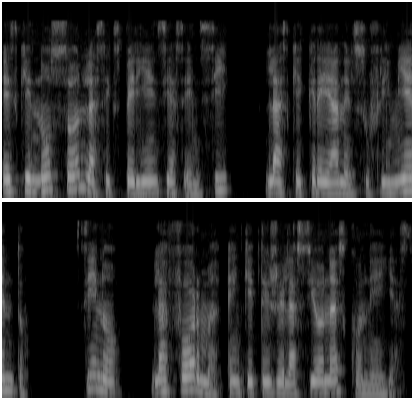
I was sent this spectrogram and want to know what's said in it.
es que no son las experiencias en sí las que crean el sufrimiento, sino la forma en que te relacionas con ellas.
